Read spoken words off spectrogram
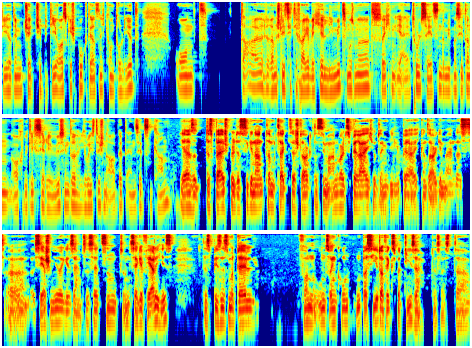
Die hat im ChatGPT ausgespuckt, er hat es nicht kontrolliert. Und daran schließt sich die Frage, welche Limits muss man solchen AI-Tools setzen, damit man sie dann auch wirklich seriös in der juristischen Arbeit einsetzen kann? Ja, also das Beispiel, das Sie genannt haben, zeigt sehr stark, dass im Anwaltsbereich oder im Legal-Bereich ganz allgemein das äh, sehr schwierig ist einzusetzen und, und sehr gefährlich ist. Das Businessmodell von unseren Kunden basiert auf Expertise. Das heißt, da,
